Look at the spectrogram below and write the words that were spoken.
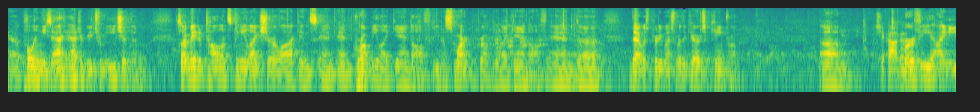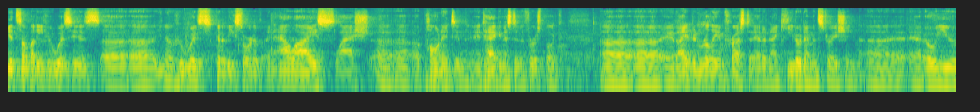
uh, pulling these a- attributes from each of them. So I made him tall and skinny like Sherlock, and, and, and grumpy like Gandalf. You know, smart and grumpy like Gandalf, and uh, that was pretty much where the character came from. Chicago. Murphy, I needed somebody who was his, uh, uh, you know, who was going to be sort of an ally slash uh, uh, opponent and antagonist in the first book. Uh, uh, and I had been really impressed at an Aikido demonstration uh, at OU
